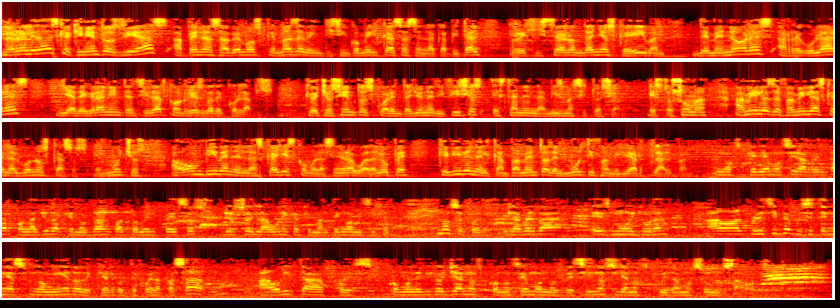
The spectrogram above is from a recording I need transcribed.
La realidad es que a 500 días apenas sabemos que más de 25 mil casas en la capital registraron daños que iban de menores a regulares y a de gran intensidad con riesgo de colapso, que 841 edificios están en la misma situación. Esto suma a miles de familias que en algunos casos, en muchos, aún viven en las calles como la señora Guadalupe, que vive en el campamento del multifamiliar Tlalpan. Nos queríamos ir a rentar con la ayuda que nos dan cuatro mil pesos. Yo soy la única que mantengo a mis hijas. No se puede. Y la verdad es muy dura. Al principio pues sí tenías uno miedo de que algo te fuera a pasar, ¿no? Ahorita pues como le digo ya nos conocemos los vecinos y ya nos cuidamos unos a otros.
